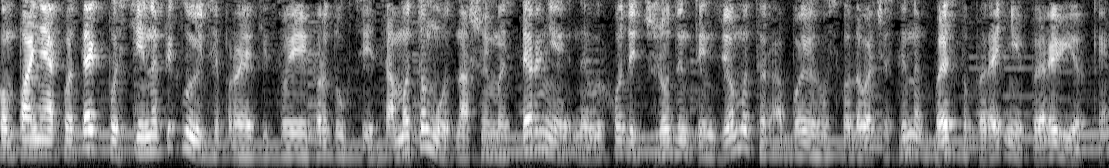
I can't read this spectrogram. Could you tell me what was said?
Компанія Aquatec постійно піклується про якість своєї продукції. Саме тому з нашої майстерні не виходить жоден тензіометр або його складова частина без попередньої перевірки.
